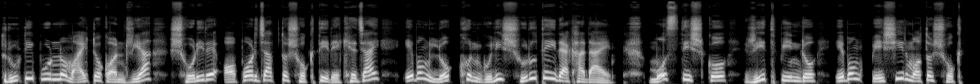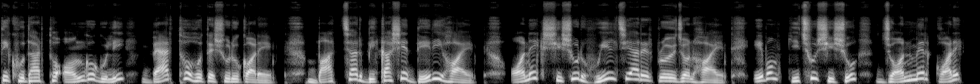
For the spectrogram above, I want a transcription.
ত্রুটিপূর্ণ মাইটোকন্ড্রিয়া শরীরে অপর্যাপ্ত শক্তি রেখে যায় এবং লক্ষণগুলি শুরুতেই দেখা দেয়। মস্তিষ্ক, হৃৎপিণ্ড এবং পেশির মতো শক্তি ক্ষুধার্থ অঙ্গগুলি ব্যর্থ হতে শুরু করে। বাচ্চার বিকাশে দেরি হয়। অনেক শিশুর হুইল চেয়ারের প্রয়োজন হয় এবং কিছু শিশু জন্মের কয়েক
